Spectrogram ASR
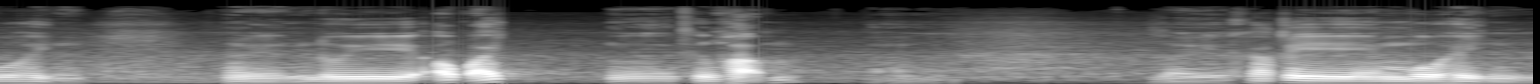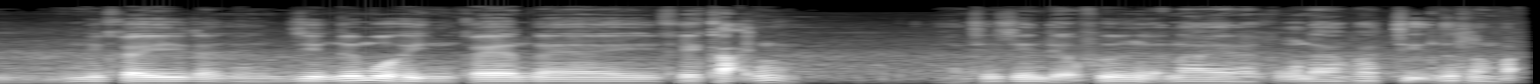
mô hình nuôi ốc ếch thương phẩm. Rồi các cái mô hình như cây là riêng cái mô hình cây cây, cây cảnh thì trên địa phương hiện nay cũng đang phát triển rất là mạnh.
